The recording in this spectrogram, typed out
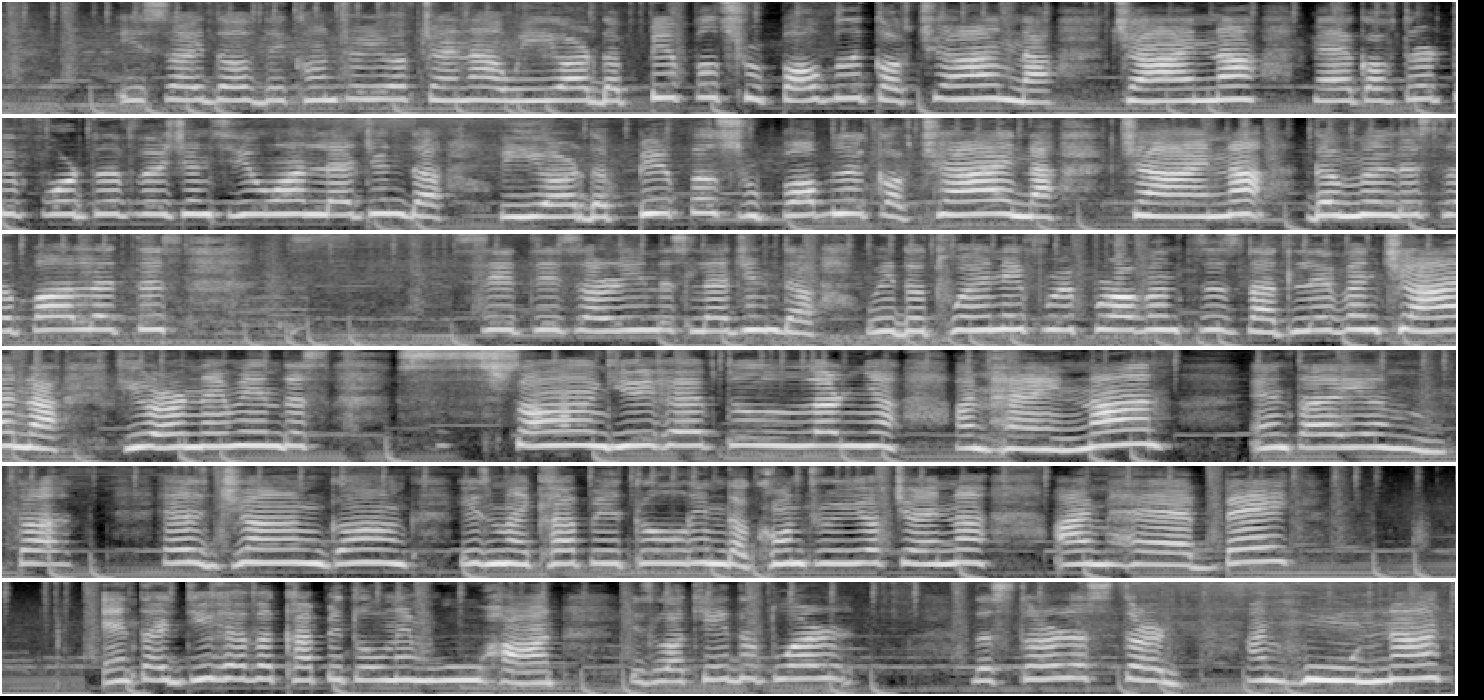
east side of the country of China. We are the People's Republic of China. China, make of 34 divisions, UN legend. We are the People's Republic of China. China, the municipalities cities are in this legend with the 23 provinces that live in China. Here are naming this song you have to learn. Yeah, I'm Hainan and I am that as Jianggang is my capital in the country of China. I'm Hubei and I do have a capital named Wuhan. It's located where the star is stern. I'm Hunan.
